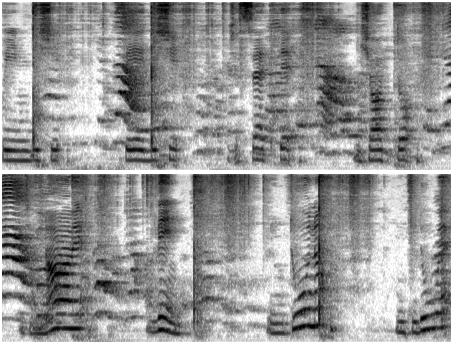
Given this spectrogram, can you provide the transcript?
15 16 17 18 19 20 21 22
